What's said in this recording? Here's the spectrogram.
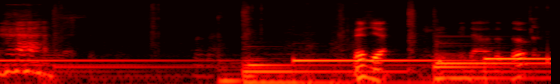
Guys ya kita tutup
